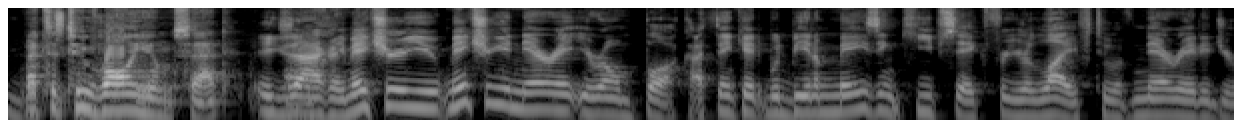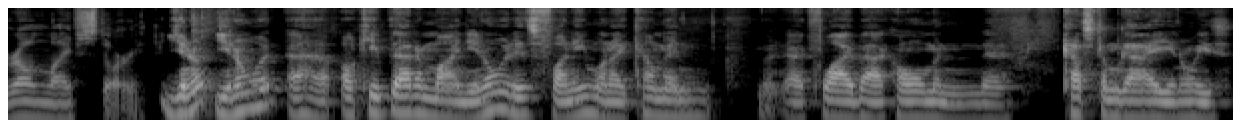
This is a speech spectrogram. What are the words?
that's a two volume set. Exactly. Make sure you make sure you narrate your own book. I think it would be an amazing keepsake for your life to have narrated your own life story. You know, you know what? Uh, I'll keep that in mind. You know what is funny when I come in, I fly back home and uh, custom guy, you know, he's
